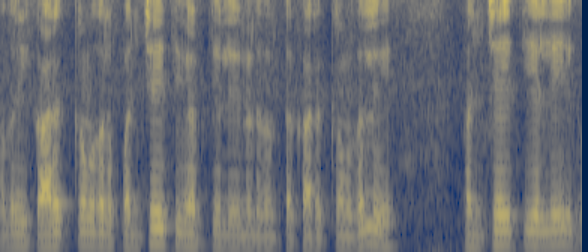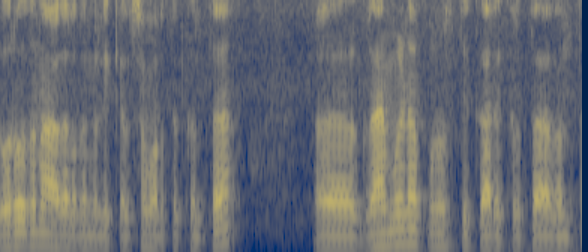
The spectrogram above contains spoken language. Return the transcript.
ಅಂದರೆ ಈ ಕಾರ್ಯಕ್ರಮದಲ್ಲಿ ಪಂಚಾಯಿತಿ ವ್ಯಾಪ್ತಿಯಲ್ಲಿ ನಡೆದಂಥ ಕಾರ್ಯಕ್ರಮದಲ್ಲಿ ಪಂಚಾಯಿತಿಯಲ್ಲಿ ಗೌರವಧನ ಆಧಾರದ ಮೇಲೆ ಕೆಲಸ ಮಾಡ್ತಕ್ಕಂಥ ಗ್ರಾಮೀಣ ಪುನರ್ವಸತಿ ಕಾರ್ಯಕರ್ತ ಆದಂಥ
